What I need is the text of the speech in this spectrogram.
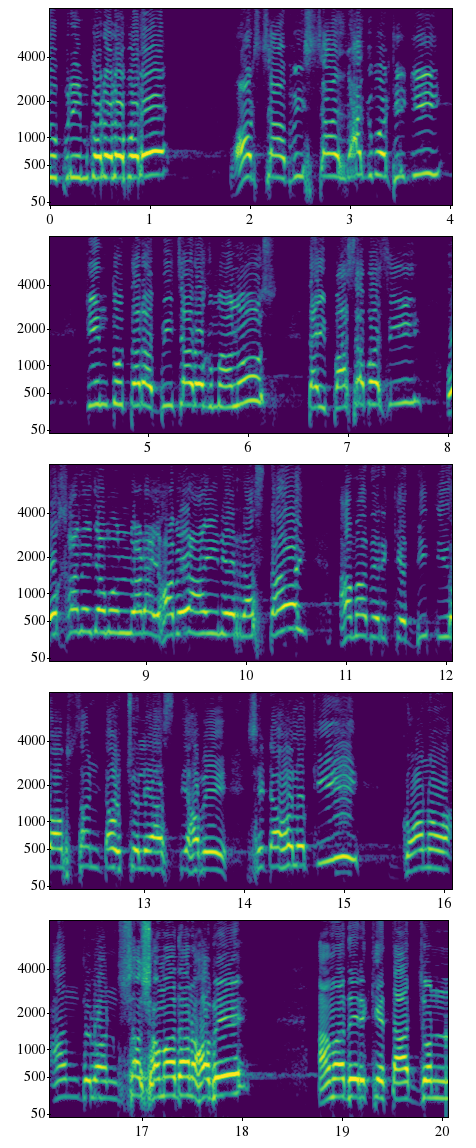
সুপ্রিম কোর্টের ওপরে ভরসা, বিশ্বাস রাখব ঠিকই কিন্তু তারা বিচারক মানুষ, তাই পাশাপাশি ওখানে যেমন লড়াই হবে আইনের রাস্তায়, আমাদেরকে দ্বিতীয় অপশানটাও চলে আসতে হবে। সেটা হলো কি? গণ আন্দোলন সমাধান হবে। আমাদেরকে তার জন্য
